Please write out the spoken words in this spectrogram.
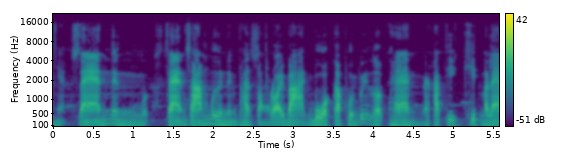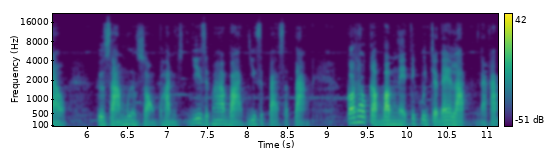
เนี่ยแสนหนึ่งแสนสามหมื่นหนึ่งพันสองร้อยบาท บวกกับผลประโยชน์ตอบแทนนะครับที่คิดมาแล้วคือ 32,025 บาท 28 สตางค์ก็เท่ากับบำเหน็จที่คุณจะได้รับนะครับ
